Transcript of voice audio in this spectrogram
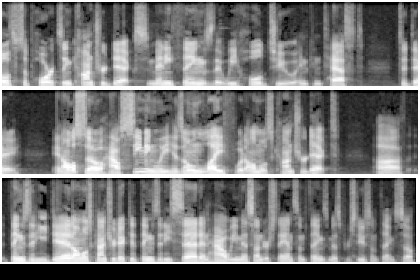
both supports and contradicts many things that we hold to and contest today. And also how seemingly his own life would almost contradict uh, things that he did, almost contradicted things that he said, and how we misunderstand some things, misperceive some things. So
